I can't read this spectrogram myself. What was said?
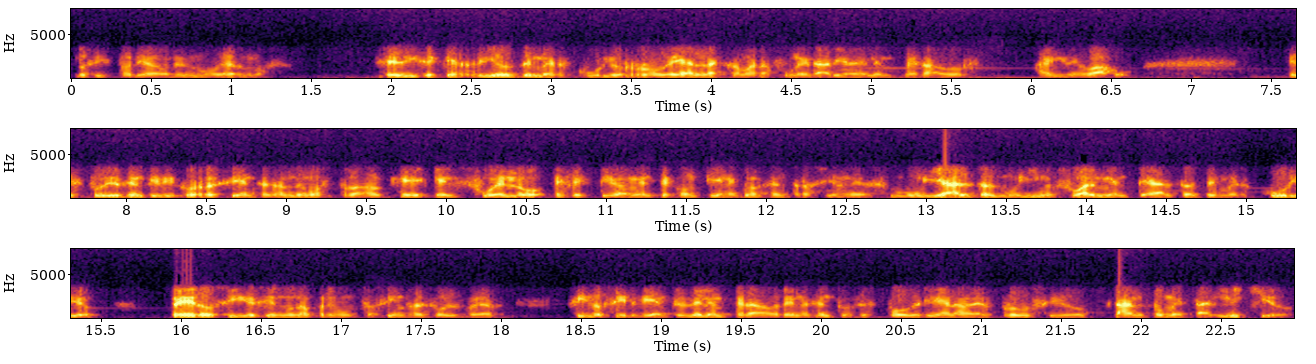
los historiadores modernos. Se dice que ríos de mercurio rodean la cámara funeraria del emperador, ahí debajo. Estudios científicos recientes han demostrado que el suelo efectivamente contiene concentraciones muy altas, muy inusualmente altas de mercurio, pero sigue siendo una pregunta sin resolver si los sirvientes del emperador en ese entonces podrían haber producido tanto metal líquido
